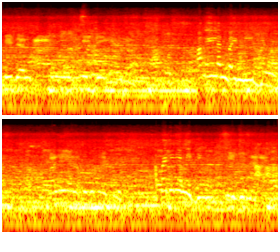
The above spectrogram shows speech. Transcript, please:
middle, ah, yung medium or Pang ilan ba yung medium? Bali, ano, kukunin po. Ah, pwede yung medium. Medium na. Ah, ah.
